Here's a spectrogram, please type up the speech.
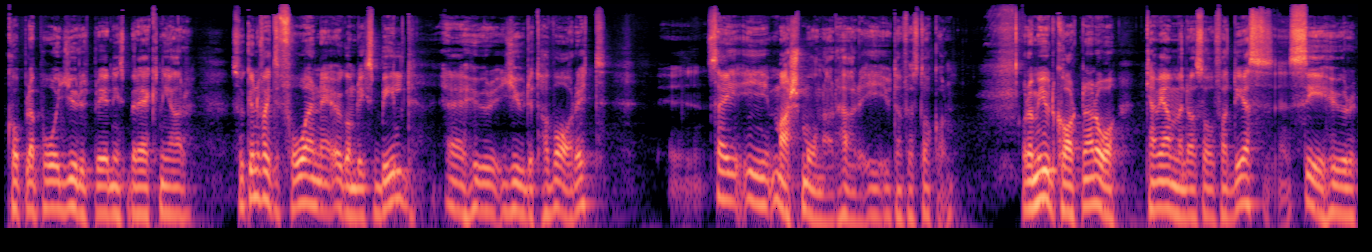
Koppla på ljudutbredningsberäkningar. Så kan du faktiskt få en ögonblicksbild eh, hur ljudet har varit. Eh, säg i mars månad här utanför Stockholm. Och de ljudkartorna då kan vi använda oss av för att dels se hur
